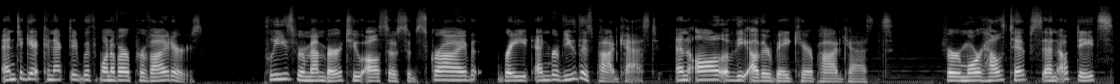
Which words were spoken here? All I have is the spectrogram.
and to get connected with one of our providers. Please remember to also subscribe, rate, and review this podcast and all of the other Baycare podcasts. For more health tips and updates,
